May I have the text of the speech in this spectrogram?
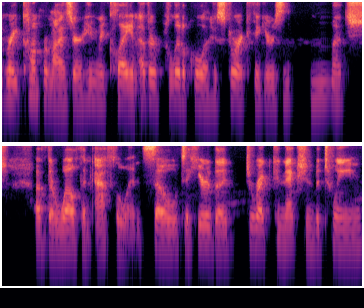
great compromiser, Henry Clay, and other political and historic figures much of their wealth and affluence. So to hear the direct connection between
